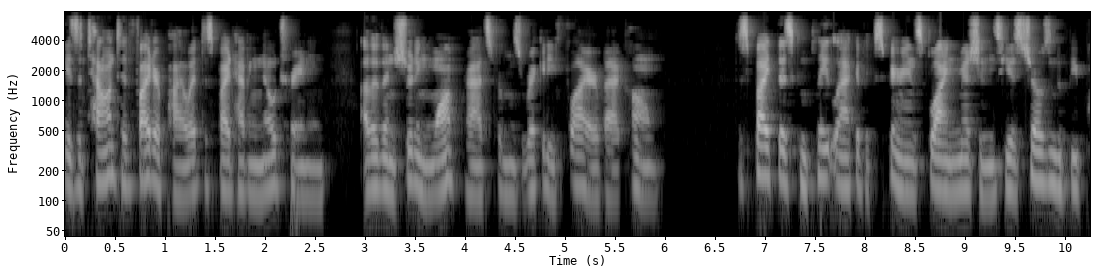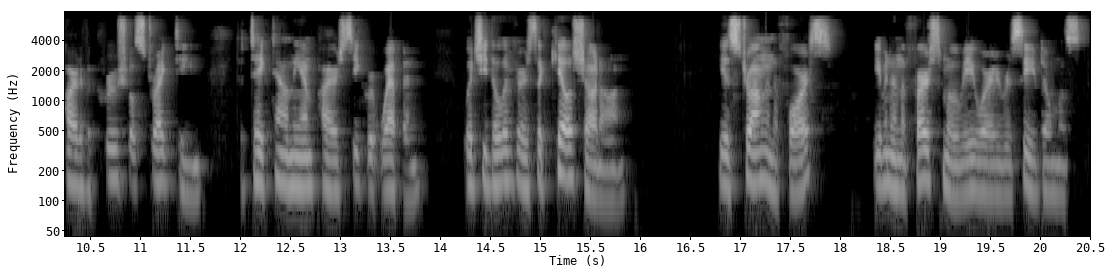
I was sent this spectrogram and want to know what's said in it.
He's a talented fighter pilot despite having no training other than shooting womp rats from his rickety flyer back home. Despite this complete lack of experience flying missions, he has chosen to be part of a crucial strike team to take down the Empire's secret weapon which he delivers the kill shot on. He is strong in the Force, even in the first movie where he received almost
